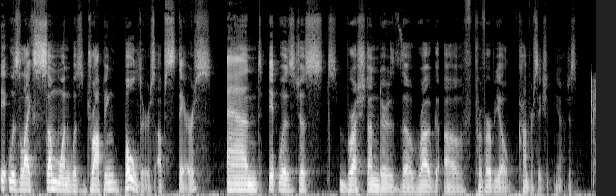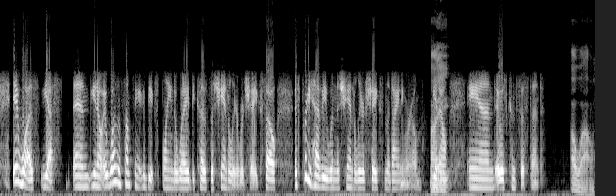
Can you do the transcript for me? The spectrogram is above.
it was like someone was dropping boulders upstairs, and it was just brushed under the rug of proverbial conversation. You know, just it was, yes. And, you know, it wasn't something that could be explained away because the chandelier would shake. So it's pretty heavy when the chandelier shakes in the dining room, you I... know, and it was consistent. Oh, wow.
